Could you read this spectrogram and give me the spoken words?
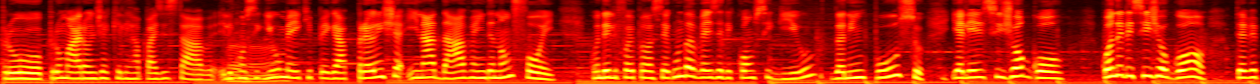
Pro, pro mar onde aquele rapaz estava. Ele Aham. conseguiu meio que pegar a prancha e nadava, ainda não foi. Quando ele foi pela segunda vez, ele conseguiu, dando impulso, e ali ele se jogou. Quando ele se jogou, teve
